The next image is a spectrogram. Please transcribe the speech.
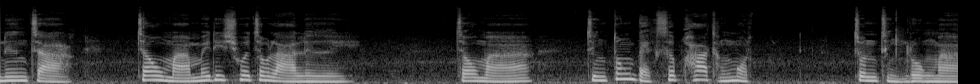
เนื่องจากเจ้าม้าไม่ได้ช่วยเจ้าลาเลย เจ้าม้าจึงต้องแบกเสื้อผ้าทั้งหมด จนถึงโรงไม้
